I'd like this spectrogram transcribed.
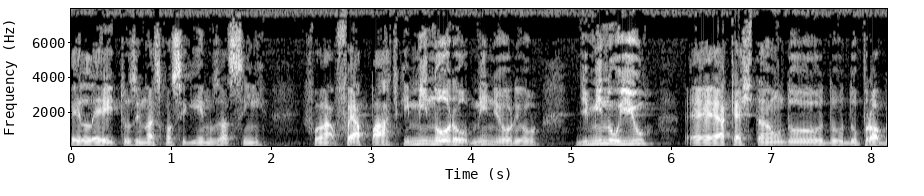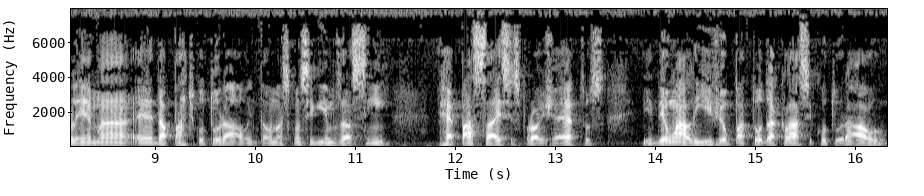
eleitos e nós conseguimos assim. Foi a, foi a parte que minorou, minorou diminuiu é, a questão do, do, do problema da parte cultural. Então nós conseguimos assim repassar esses projetos e deu um alívio para toda a classe cultural.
